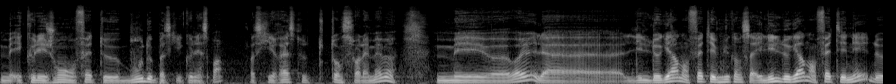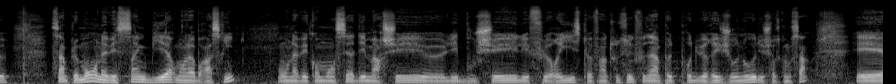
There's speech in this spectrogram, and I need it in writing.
mais que les gens en fait boudent parce qu'ils connaissent pas, parce qu'ils restent tout le temps sur la même. Mais ouais, l'île de Garde en fait est venue comme ça. Et l'île de Garde en fait est née de simplement on avait cinq bières dans la brasserie. On avait commencé à démarcher les bouchers, les fleuristes, enfin tous ceux qui faisaient un peu de produits régionaux, des choses comme ça. Et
